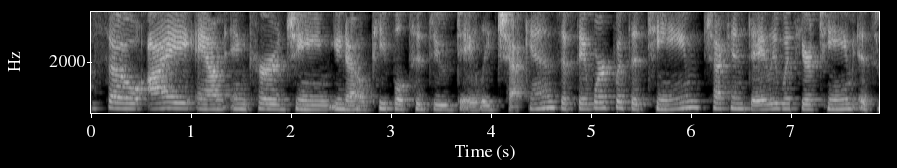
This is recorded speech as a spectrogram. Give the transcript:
So I am encouraging, you know, people to do daily check-ins. If they work with a team, check in daily with your team. It's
